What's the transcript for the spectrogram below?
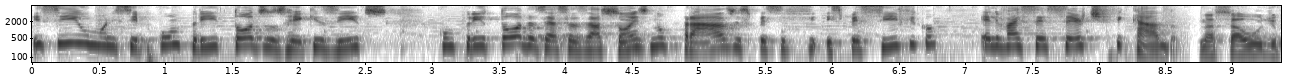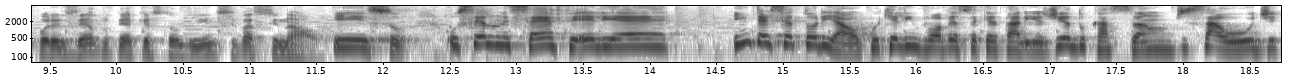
e se o município cumprir todos os requisitos, cumprir todas essas ações no prazo específico, ele vai ser certificado. Na saúde, por exemplo, tem a questão do índice vacinal. Isso. O selo Unicef, ele é intersetorial, porque ele envolve as secretarias de educação, de saúde,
